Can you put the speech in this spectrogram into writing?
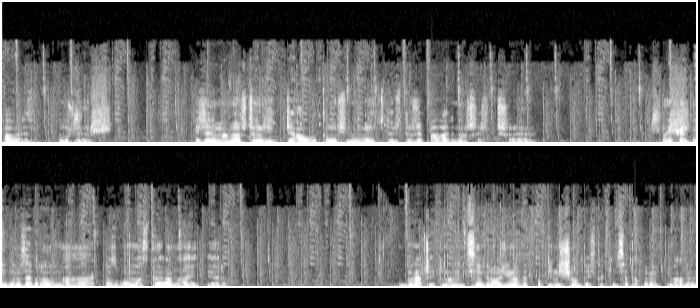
power duży. Jeżeli mamy oszczędzić działo, to musimy mieć dość duży power na 6.3. Najchętniej bym zebrał na Crossbow Mastera najpierw. Bo raczej tu nam nic nie grozi, nawet po 50 z takim setupem jaki mamy.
